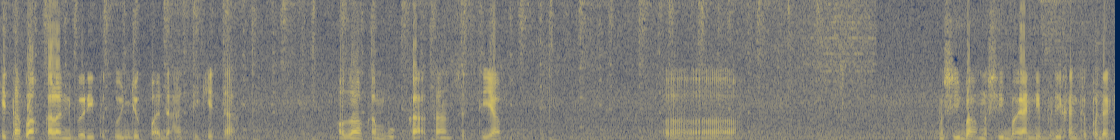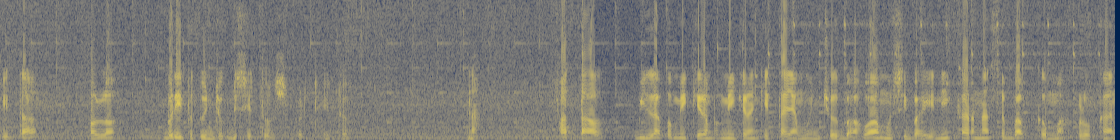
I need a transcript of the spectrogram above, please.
kita bakalan diberi petunjuk pada hati kita. Allah akan bukakan setiap uh, musibah-musibah yang diberikan kepada kita. Allah beri petunjuk di situ seperti itu. Nah, fatal bila pemikiran-pemikiran kita yang muncul bahwa musibah ini karena sebab kemakhlukan.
